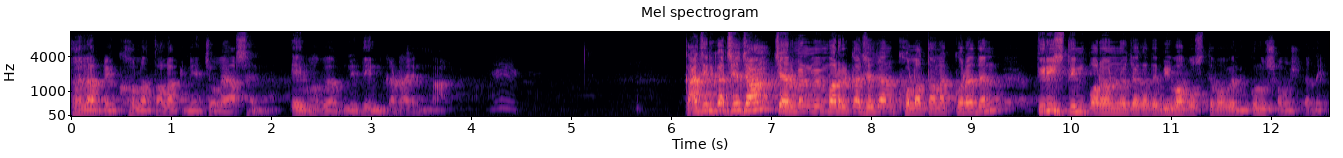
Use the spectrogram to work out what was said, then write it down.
তাহলে আপনি খোলা তালাক নিয়ে চলে আসেন। এইভাবে আপনি দিন কাটায়েন না। কাজীর কাছে যান, চেয়ারম্যান মেম্বারের কাছে যান, খোলা তালাক করে দেন। তিরিশ দিন পরে অন্য জায়গাতে বিবাহ বসতে পাবেন, কোনো সমস্যা নেই।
